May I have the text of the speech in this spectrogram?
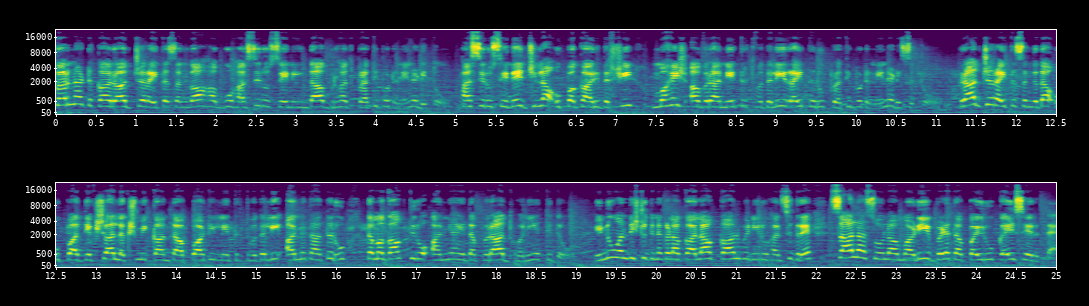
ಕರ್ನಾಟಕ ರಾಜ್ಯ ರೈತ ಸಂಘ ಹಾಗೂ ಹಸಿರು ಸೇನೆಯಿಂದ ಬೃಹತ್ ಪ್ರತಿಭಟನೆ ನಡೆಯಿತು ಹಸಿರು ಸೇನೆ ಜಿಲ್ಲಾ ಉಪ ಕಾರ್ಯದರ್ಶಿ ಮಹೇಶ್ ಅವರ ನೇತೃತ್ವದಲ್ಲಿ ರೈತರು ಪ್ರತಿಭಟನೆ ನಡೆಸಿದ್ರು. ರಾಜ್ಯ ರೈತ ಸಂಘದ ಉಪಾಧ್ಯಕ್ಷ ಲಕ್ಷ್ಮೀಕಾಂತ ಪಾಟೀಲ್ ನೇತೃತ್ವದಲ್ಲಿ ಅನ್ನದಾತರು ತಮಗಾಗ್ತಿರೋ ಅನ್ಯಾಯದ ಪರ ಧ್ವನಿ ಎತ್ತಿದ್ರು. ಇನ್ನೂ ಒಂದಿಷ್ಟು ದಿನಗಳ ಕಾಲ ಕಾಲುವೆ ನೀರು ಹರಿಸಿದ್ರೆ ಸಾಲ ಸೋಲ ಮಾಡಿ ಬೆಳೆದ ಪೈರು ಕೈ ಸೇರುತ್ತೆ.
